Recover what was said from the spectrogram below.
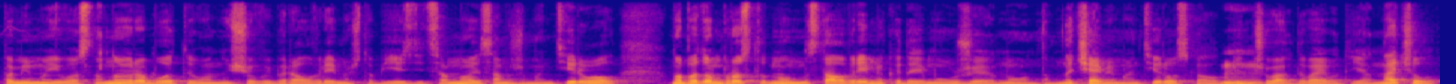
помимо его основной работы, он еще выбирал время, чтобы ездить со мной, сам же монтировал. Но потом просто, ну, настало время, когда ему уже, ну, он там ночами монтировал, сказал, блин, чувак, давай вот я начал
